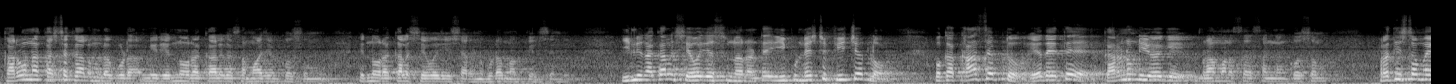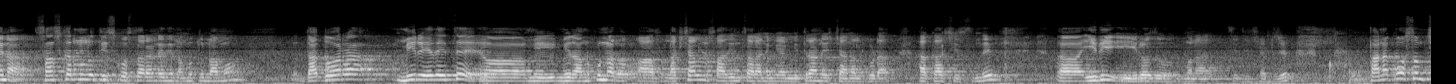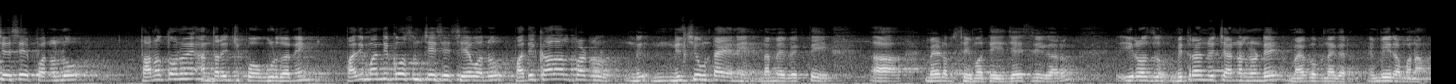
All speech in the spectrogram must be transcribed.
కరోనా కష్టకాలంలో కూడా మీరు ఎన్నో రకాలుగా సమాజం కోసం ఎన్నో రకాల సేవ చేశారని కూడా మాకు తెలిసింది. ఇన్ని రకాల సేవ చేస్తున్నారంటే ఇప్పుడు నెక్స్ట్ ఫ్యూచర్లో ఒక కాన్సెప్ట్ ఏదైతే కరణం యోగి బ్రాహ్మణ సంఘం కోసం ప్రతిష్టమైన సంస్కరణలు తీసుకొస్తారనేది నమ్ముతున్నామో తద్వారా మీరు ఏదైతే మీ మీరు అనుకున్నారో ఆ లక్ష్యాలను సాధించాలని మేము మిత్రా న్యూస్ ఛానల్ కూడా ఆకాంక్షిస్తుంది. ఇది ఈరోజు మన తన కోసం చేసే పనులు తనతోనే అంతరించిపోకూడదని పది మంది కోసం చేసే సేవలు పది కాలాల పాటు ని- నిలిచి ఉంటాయని నమ్మే వ్యక్తి మేడం శ్రీమతి జయశ్రీ గారు. ఈరోజు మిత్రా న్యూస్ ఛానల్ నుండి మహబూబ్ నగర్ ఎంవి రమణ.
